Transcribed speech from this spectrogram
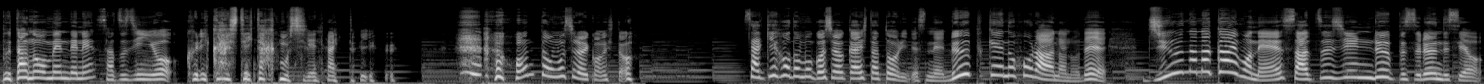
豚のお面でね殺人を繰り返していたかもしれないという。ほんと面白いこの人。先ほどもご紹介した通りですねループ系のホラーなので17回もね殺人ループするんですよ。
